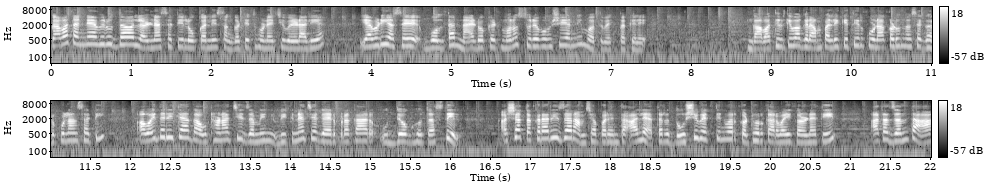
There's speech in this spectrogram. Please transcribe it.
गावात अन्यायाविरुद्ध लढण्यासाठी लोकांनी संघटित होण्याची वेळ आली आहे. यावेळी असे बोलताना ॲडव्होकेट मनोज सूर्यवंशी यांनी मत व्यक्त केले. गावातील किंवा ग्रामपालिकेतील कुणाकडून असे घरकुलांसाठी अवैधरित्या गावठाणाची जमीन विकण्याचे गैरप्रकार उद्योग होत असतील अशा तक्रारी जर आमच्यापर्यंत आल्या तर दोषी व्यक्तींवर कठोर कारवाई करण्यात येईल. आता जनता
